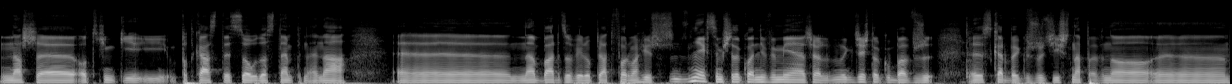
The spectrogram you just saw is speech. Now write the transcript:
nasze odcinki i podcasty są dostępne na, na bardzo wielu platformach. Już nie chcę mi się dokładnie wymieniać, ale gdzieś to Kuba wrzu- e, skarbek wrzucisz na pewno. e,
